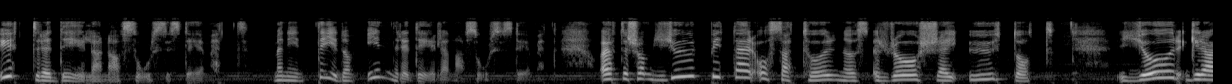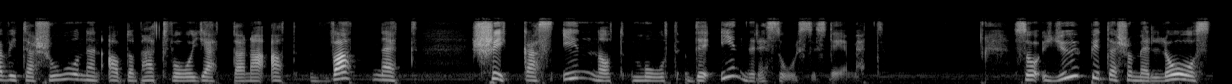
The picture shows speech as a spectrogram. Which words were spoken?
yttre delarna av solsystemet men inte i de inre delarna av solsystemet. Och eftersom Jupiter och Saturnus rör sig utåt gör gravitationen av de här två jättarna att vattnet skickas inåt mot det inre solsystemet. Så Jupiter som är låst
